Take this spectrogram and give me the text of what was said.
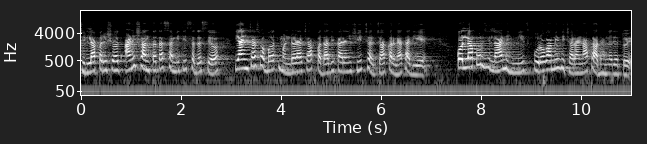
जिल्हा परिषद आणि शांतता समिती सदस्य यांच्यासोबत मंडळाच्या पदाधिकाऱ्यांशी चर्चा करण्यात आली आहे कोल्हापूर जिल्हा नेहमीच पुरोगामी विचारांना प्राधान्य देतोय.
